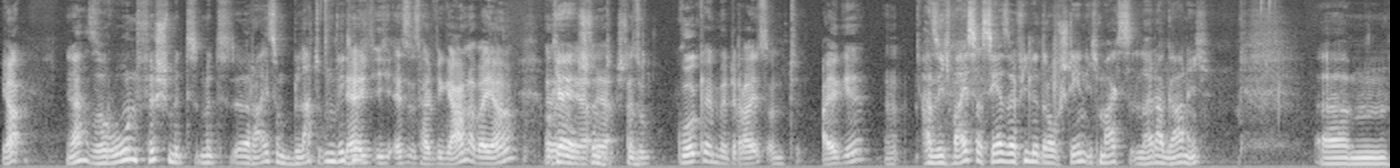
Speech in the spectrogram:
Ja. Ja, so rohen Fisch mit, mit äh, Reis und Blatt Ja, umwickelt. ich, ich esse es halt vegan, aber ja. Okay, ja, stimmt, ja. stimmt. Also Gurke mit Reis und Alge. Ja. Also ich weiß, dass sehr, sehr viele drauf stehen. Ich mag es leider gar nicht. Ähm,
